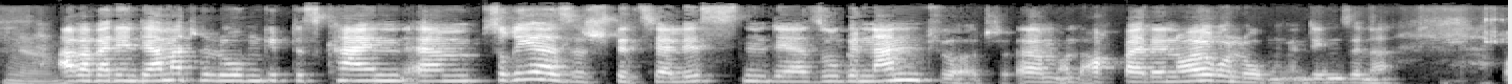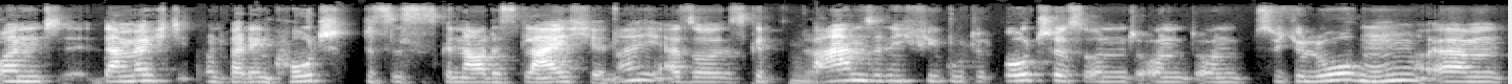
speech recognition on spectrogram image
Ja. Aber bei den Dermatologen gibt es keinen ähm, Psoriasis-Spezialisten, der so genannt wird. Ähm, und auch bei den Neurologen in dem Sinne. Und da möchte und bei den Coaches ist es genau das Gleiche. Ne? Also es gibt ja. wahnsinnig viele gute Coaches und, und, und Psychologen, ähm,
